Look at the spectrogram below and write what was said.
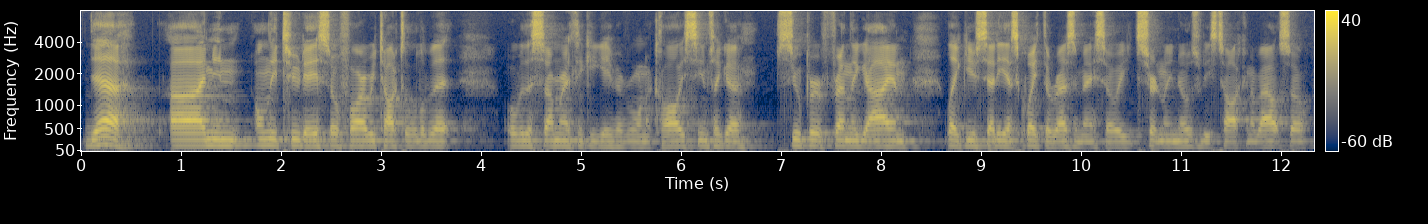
Yeah, uh, I mean, only two days so far. We talked a little bit over the summer. I think he gave everyone a call. He seems like a super friendly guy, and like you said, he has quite the resume. So he certainly knows what he's talking about. So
